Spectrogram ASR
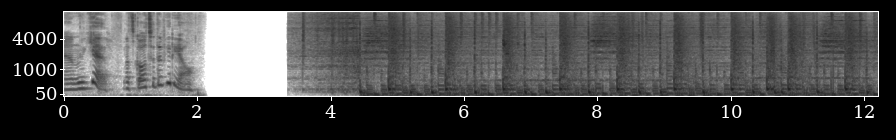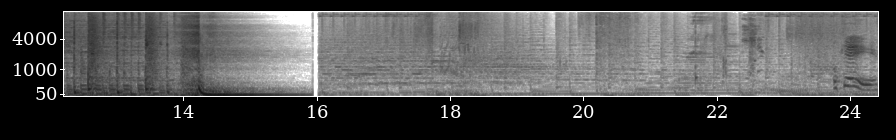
And yeah, let's go to the video. Okay,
